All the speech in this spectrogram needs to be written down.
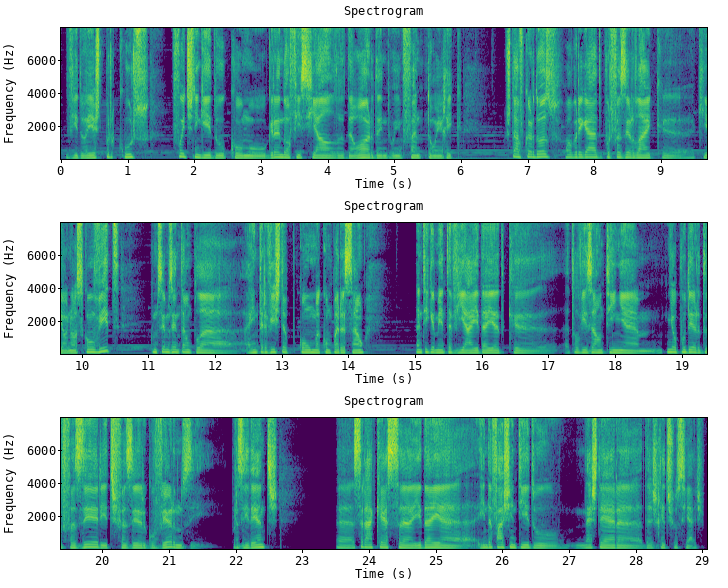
Devido a este percurso, foi distinguido como grande oficial da Ordem do Infante Dom Henrique. Gustavo Cardoso, obrigado por fazer like eh, aqui ao nosso convite. Comecemos então pela entrevista com uma comparação. Antigamente havia a ideia de que a televisão tinha, tinha o poder de fazer e desfazer governos e presidentes. Uh, será que essa ideia ainda faz sentido nesta era das redes sociais?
